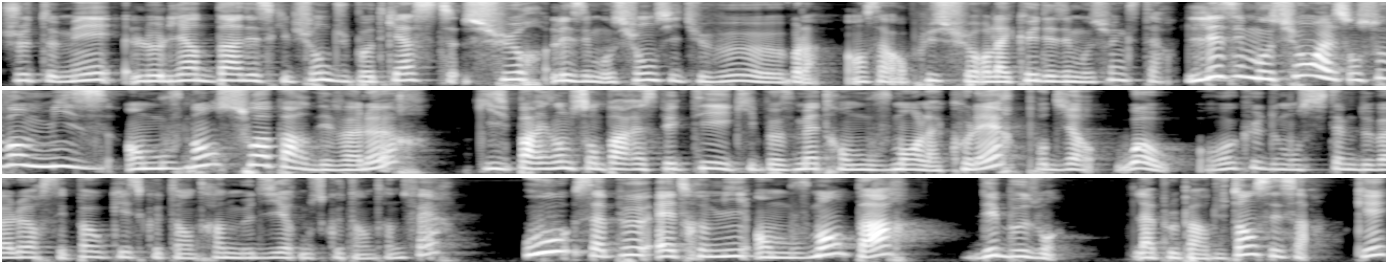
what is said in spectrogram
je te mets le lien dans la description du podcast sur les émotions si tu veux, euh, voilà, en savoir plus sur l'accueil des émotions, etc. Les émotions, elles sont souvent mises en mouvement soit par des valeurs, qui par exemple sont pas respectées et qui peuvent mettre en mouvement la colère pour dire waouh, recul de mon système de valeurs, c'est pas ok ce que tu es en train de me dire ou ce que tu es en train de faire. Ou ça peut être mis en mouvement par des besoins. La plupart du temps, c'est ça. ok?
